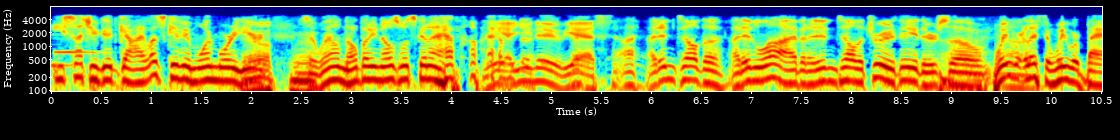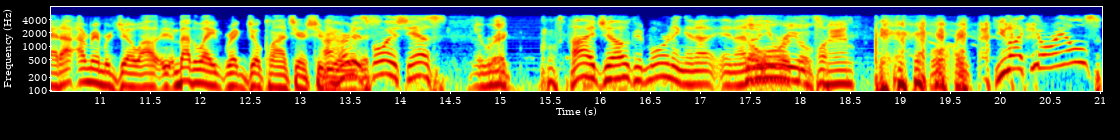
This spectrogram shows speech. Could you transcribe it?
he's such a good guy. Let's give him one more year. Oh, right. So, well, nobody knows what's going to happen. Yeah, you knew. Yes. I, I didn't tell the, I didn't lie, but I didn't tell the truth either. So We were uh, listen. We were bad. I, I remember Joe. I, and by the way, Rick Joe Kleine's here in studio. I heard with his us. voice. Yes. Hey, Rick. Hi, Joe. Good morning. And I and I Go know you work Orioles, with, man. You like the Orioles?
